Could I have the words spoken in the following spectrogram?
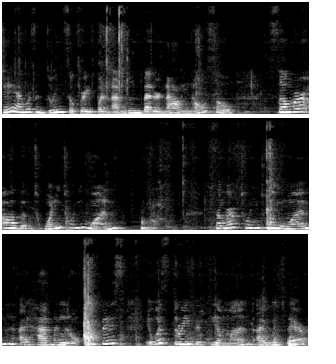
hey, I wasn't doing so great, but I'm doing better now, you know? So summer of 2021, summer of 2021, I had my little office. It was 350 a month. I was there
